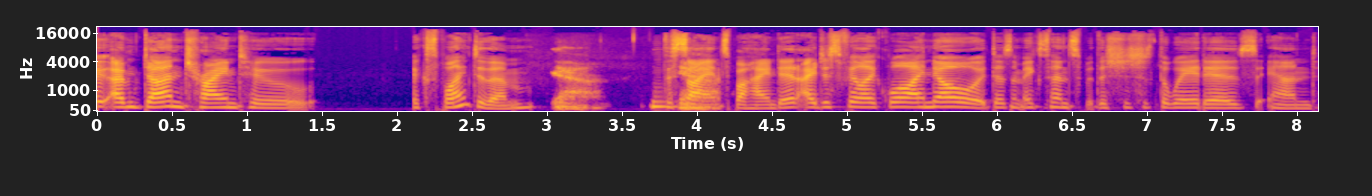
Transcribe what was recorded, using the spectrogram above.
I I'm done trying to explain to them yeah the Yeah. science behind it. I just feel like, well, I know it doesn't make sense, but this is just the way it is. And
